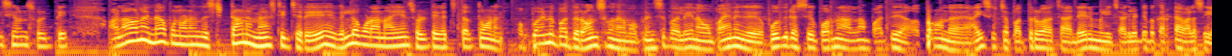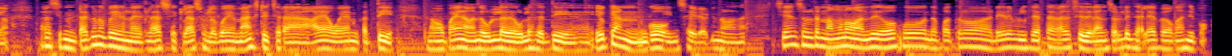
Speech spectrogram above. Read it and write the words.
விஷயம்னு சொல்லிட்டு. ஆனாலும் என்ன பண்ணுவானுங்க இந்த ஸ்ட்ரிக்டான மேத்ஸ் டீச்சரு வெளில போடா நாயேன்னு சொல்லிட்டு சொல்லிட்டு வச்சு தத்துவானுங்க அப்போ என்ன பார்த்து ரவுண்ட்ஸ்க்கு வந்து நம்ம பிரின்சிபாலே நம்ம பையனுக்கு புது ட்ரெஸ் பிறந்த நாள்லாம் பார்த்து அப்புறம் அந்த ஐஸ் வச்ச பத்து ரூபா சா டேரி மில்க் சாக்லேட் இப்போ கரெக்டாக வேலை செய்யும். வேலை செய்யும். டக்குன்னு போய் இந்த கிளாஸ் கிளாஸ் உள்ள போய் மேக்ஸ் டீச்சர் ஆயா ஓயான்னு கத்தி நம்ம பையனை வந்து உள்ள உள்ள சத்தி யூ கேன் கோ இன்சைட் அப்படின்னு சரின்னு சொல்லிட்டு நம்மளும் வந்து ஓஹோ இந்த பத்து ரூபா டேரி மில்க் கரெக்டாக வேலை செய்யலான்னு சொல்லிட்டு ஜாலியாக போய் உட்காந்துப்போம்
